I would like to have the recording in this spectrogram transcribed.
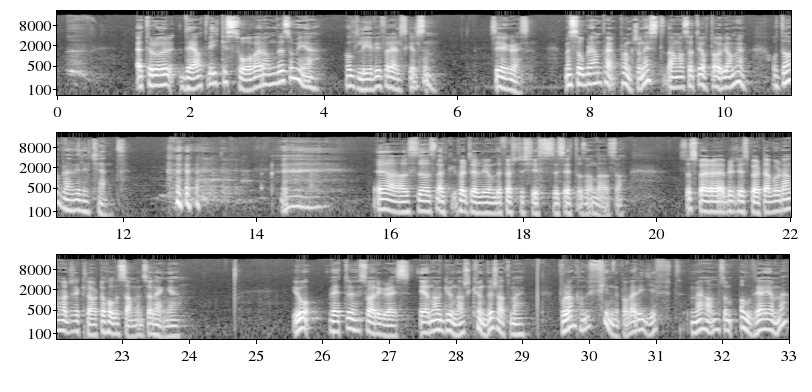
Jeg tror det at vi ikke så hverandre så mye, holdt liv i forelskelsen, sier Grace. Men så ble han pensjonist da han var 78 år gammel, og da ble vi litt kjent. Ja, og så snakker, forteller de om det første kysset sitt. og sånn da, Så, så spør, blir de spurt da, hvordan har dere klart å holde sammen så lenge. Jo, vet du, svarer Grace, en av Gunnars kunder sa til meg, hvordan kan du finne på å være gift med han som aldri er hjemme?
